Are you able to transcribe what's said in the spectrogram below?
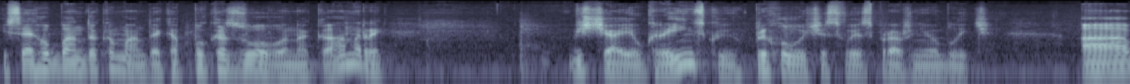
і вся його банда команда, яка показово на камери віщає українською, приховуючи своє справжнє обличчя. А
